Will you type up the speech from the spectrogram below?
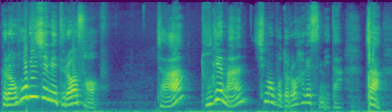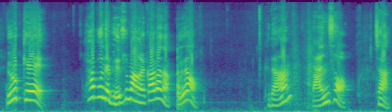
그런 호기심이 들어서, 자, 두 개만 심어 보도록 하겠습니다. 자, 요렇게 화분에 배수망을 깔아놨고요. 그 다음, 난석. 자,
